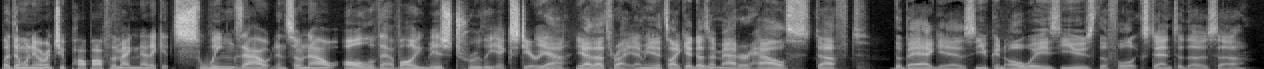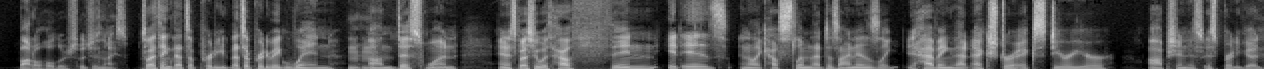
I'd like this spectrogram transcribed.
But then when you once you pop off the magnetic, it swings out, and so now all of that volume is truly exterior. Yeah, yeah, that's right. I mean, it's like it doesn't matter how stuffed the bag is, you can always use the full extent of those uh, bottle holders, which is nice. So I think that's a pretty that's a pretty big win Mhm. on this one. And especially with how thin it is and like how slim that design is, like having that extra exterior option is, is pretty good.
